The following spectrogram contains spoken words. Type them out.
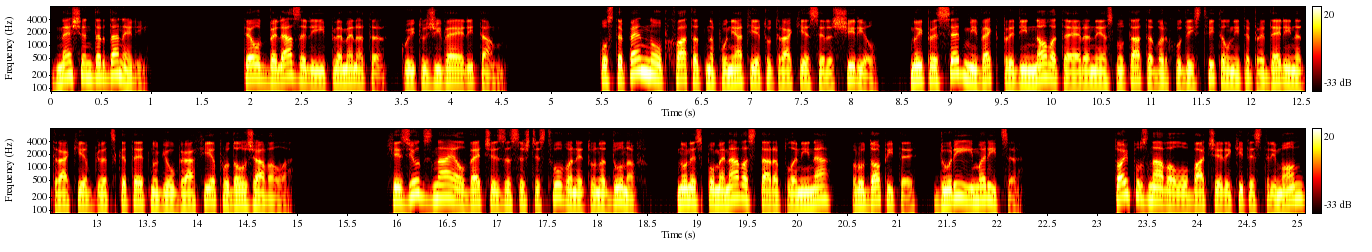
днешен Дърданели. Те отбелязали и племената, които живеели там. Постепенно обхватът на понятието Тракия се разширил, но и през 7 век преди новата ера неяснотата върху действителните предели на Тракия в гръцката етногеография продължавала. Хезиот знаел вече за съществуването на Дунав, но не споменава Стара планина, Родопите, дори и Марица. Той познавал обаче реките Стримон,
